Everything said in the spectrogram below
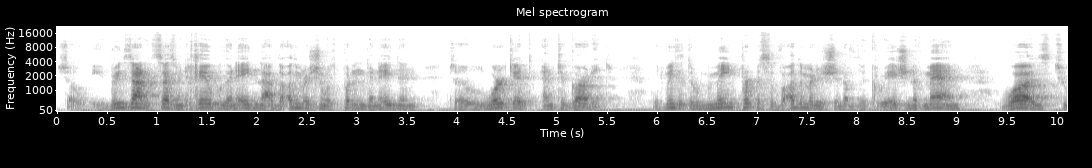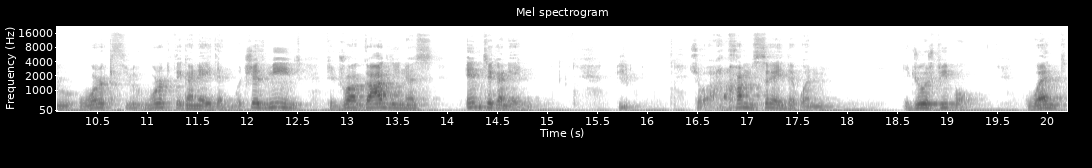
So he brings down, it says, when Gan Eden, the other mission was put in Gan Eden to work it and to guard it, which means that the main purpose of other mission of the creation of man was to work through work the Gan Eden, which is means to draw godliness into Gan Eden. So Chacham say that when the Jewish people went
